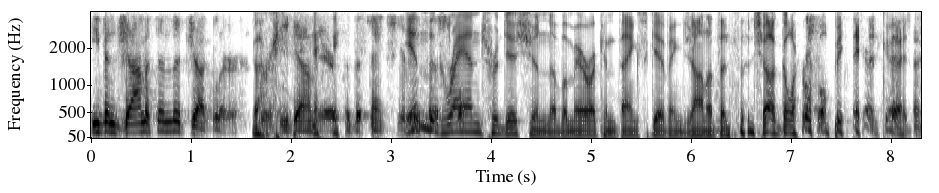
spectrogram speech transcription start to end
even Jonathan the Juggler will be down there for the Thanksgiving. In the festival. grand tradition of American Thanksgiving, Jonathan the Juggler will be there. Good. I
